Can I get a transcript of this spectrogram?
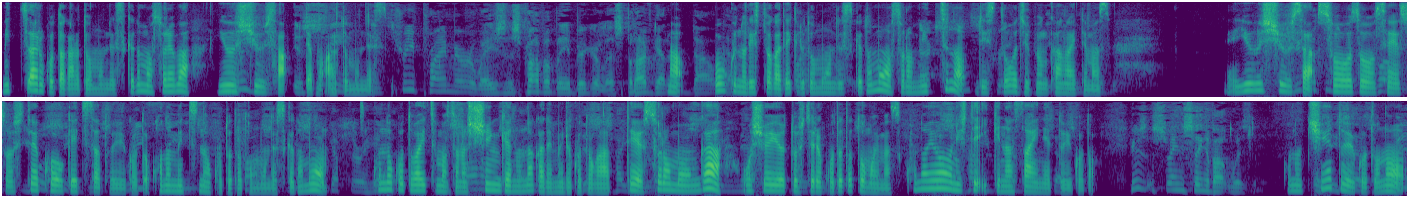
3つあることがあると思うんですけども、それは優秀さでもあると思うんです。まあ、多くのリストができると思うんですけども、その3つのリストを自分考えています。優秀さ、創造性、そして高潔さということ、この3つのことだと思うんですけども、このことはいつもその信玄の中で見ることがあって、ソロモンが教えようとしていることだと思います。このようにして生きなさいねということ。この知恵ということの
